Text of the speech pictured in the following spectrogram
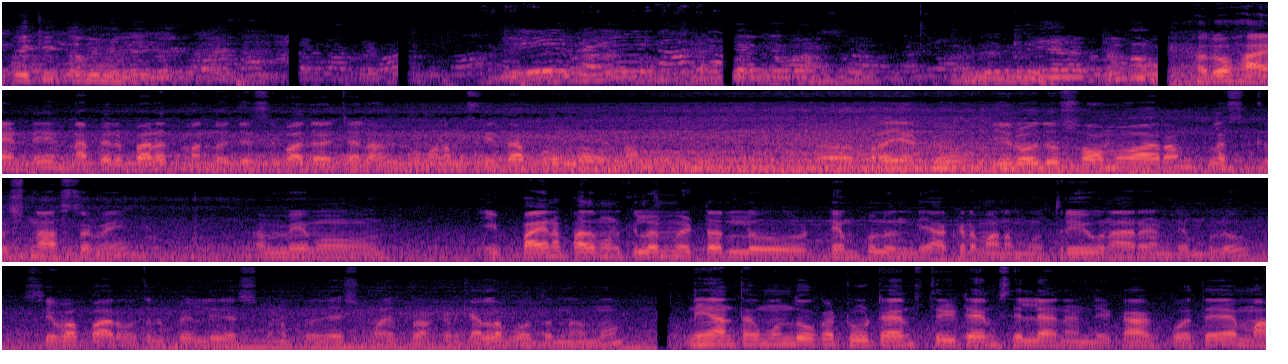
एक ही कभी मिलेगा హలో హాయ్ అండి నా పేరు భరత్ మంది వచ్చేసి భద్రాచలం ఇప్పుడు మనం సీతాపూర్లో ఉన్నాం ప్రజెంట్ ఈరోజు సోమవారం ప్లస్ కృష్ణాష్టమి ఆ, మేము ఈ పైన పదమూడు కిలోమీటర్లు టెంపుల్ ఉంది అక్కడ మనము త్రియునారాయణ టెంపుల్ శివపార్వతులు పెళ్లి చేసుకున్న ప్రదేశం ఇప్పుడు అక్కడికి వెళ్ళబోతున్నాము నేను అంతకుముందు ఒక టూ టైమ్స్ త్రీ టైమ్స్ వెళ్ళానండి. కాకపోతే మా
